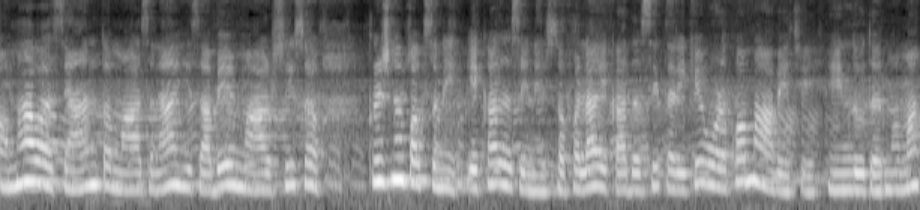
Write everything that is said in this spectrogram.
અમાવાસ્યાંત માસના હિસાબે માર્ગશીર્ષ કૃષ્ણ પક્ષની એકાદશીને સફલા એકાદશી તરીકે ઓળખવામાં આવે છે. હિન્દુ ધર્મમાં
